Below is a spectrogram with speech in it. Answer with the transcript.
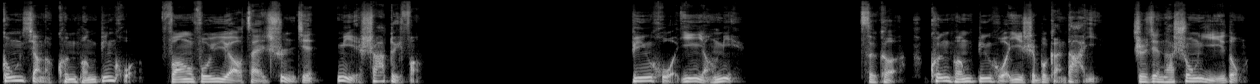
攻向了鲲鹏冰火，仿佛欲要在瞬间灭杀对方。冰火阴阳灭。此刻，鲲鹏冰火一时不敢大意，只见他双翼一动，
